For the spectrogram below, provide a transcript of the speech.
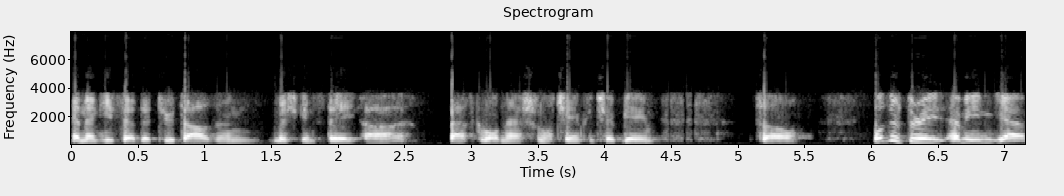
And then he said the 2000 Michigan State uh, basketball national championship game. So those are three. I mean, yeah,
